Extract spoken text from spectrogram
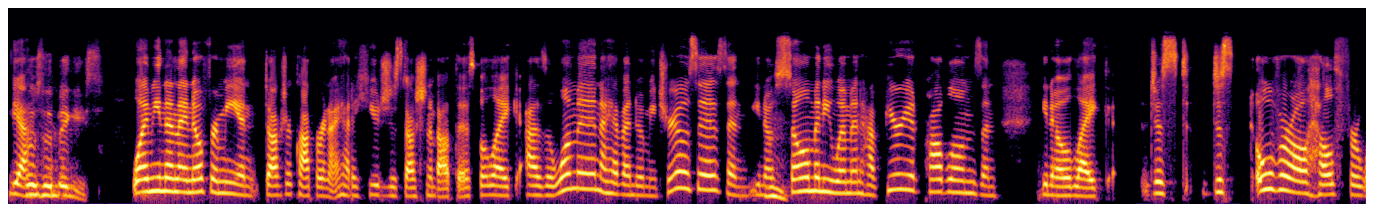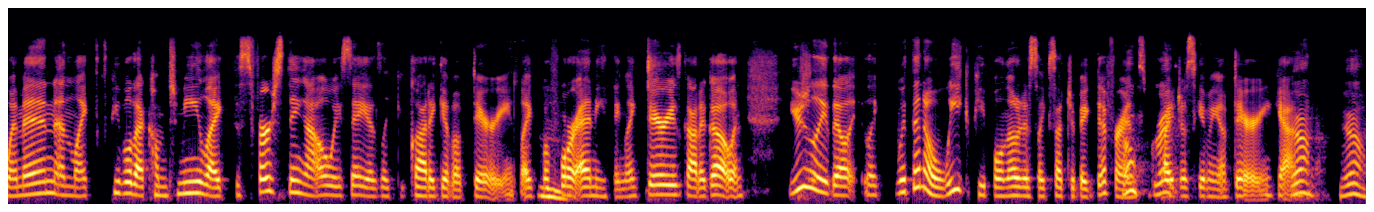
yeah, those are the biggies. Well, I mean, and I know for me and Dr. Klaper and I had a huge discussion about this, but like as a woman, I have endometriosis and, you know, mm. so many women have period problems and, you know, like just just overall health for women and like people that come to me like this first thing i always say is like you got to give up dairy like mm. before anything like dairy's got to go. And usually they'll like within a week people notice like such a big difference oh, by just giving up dairy. Yeah. Yeah yeah.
